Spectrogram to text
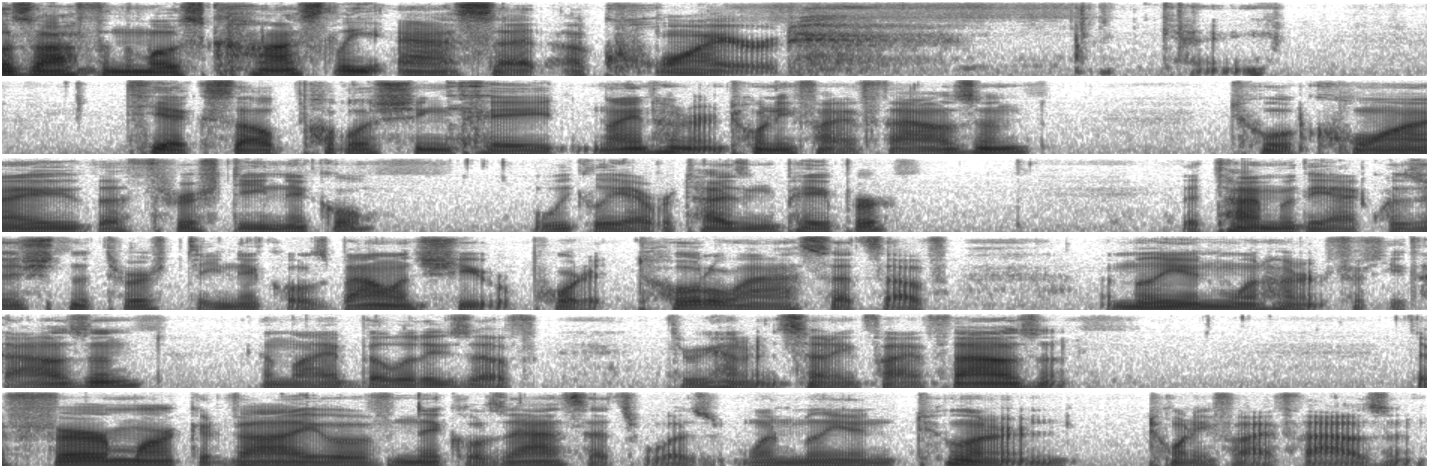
is often the most costly asset acquired. Okay. TXL Publishing paid 925,000 to acquire the Thrifty Nickel, a weekly advertising paper. At the time of the acquisition, the Thrifty Nickel's balance sheet reported total assets of 1,150,000 and liabilities of 375,000. The fair market value of Nickel's assets was 1,225,000.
